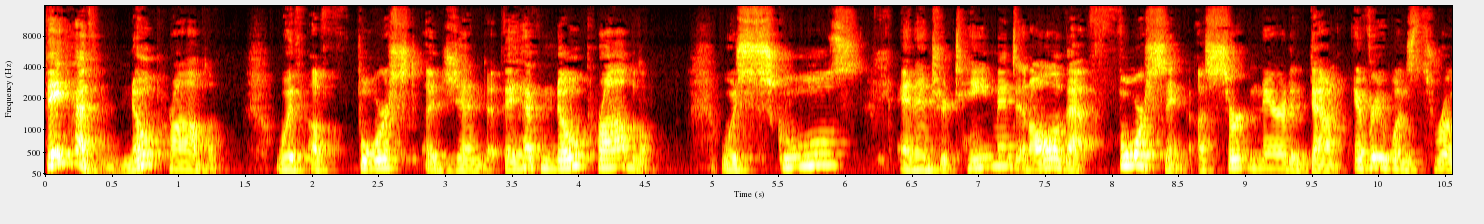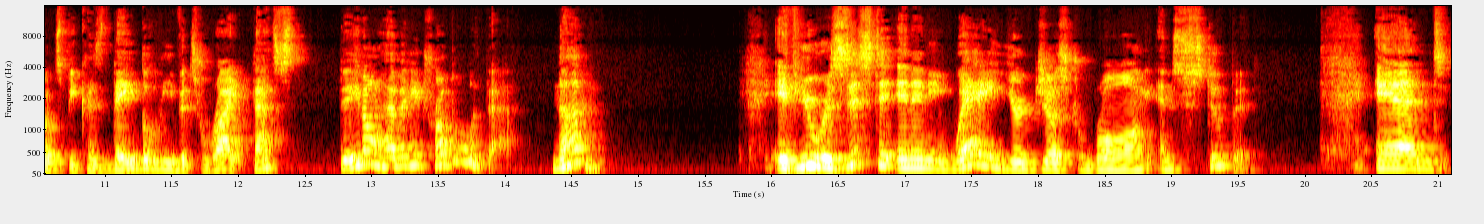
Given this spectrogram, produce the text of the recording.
They have no problem with a forced agenda. They have no problem with schools and entertainment and all of that forcing a certain narrative down everyone's throats because they believe it's right. That's they don't have any trouble with that. None. If you resist it in any way, you're just wrong and stupid. And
